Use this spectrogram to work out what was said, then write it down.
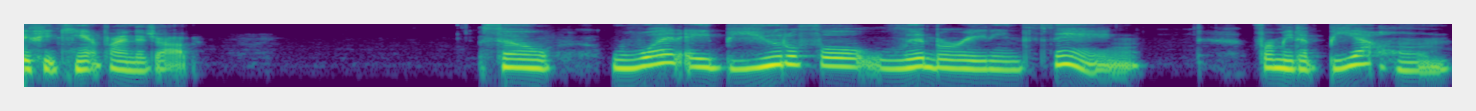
if he can't find a job. So, what a beautiful, liberating thing for me to be at home,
